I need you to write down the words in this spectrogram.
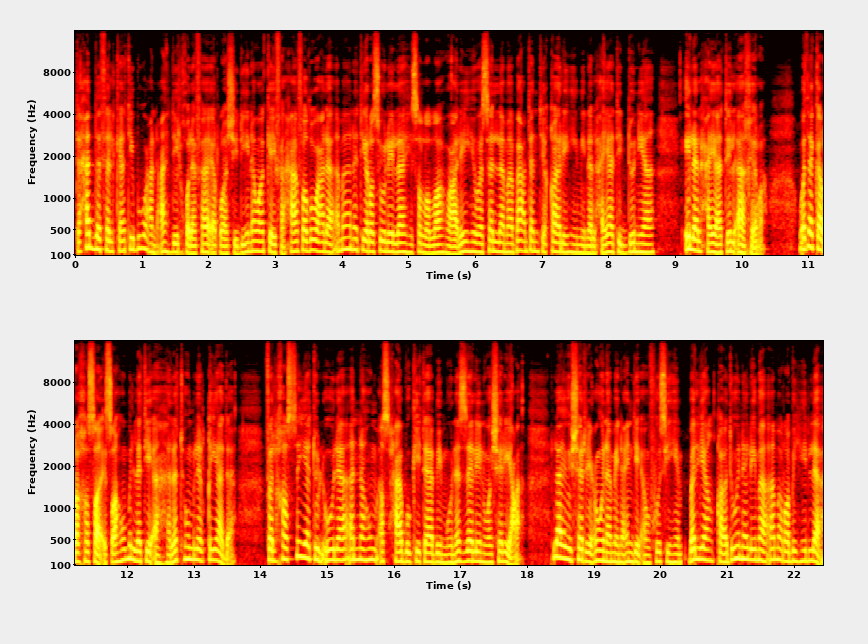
تحدث الكاتب عن عهد الخلفاء الراشدين وكيف حافظوا على أمانة رسول الله صلى الله عليه وسلم بعد انتقاله من الحياة الدنيا إلى الحياة الآخرة، وذكر خصائصهم التي أهلتهم للقيادة، فالخاصية الأولى أنهم أصحاب كتاب منزل وشريعة، لا يشرعون من عند أنفسهم بل ينقادون لما أمر به الله،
